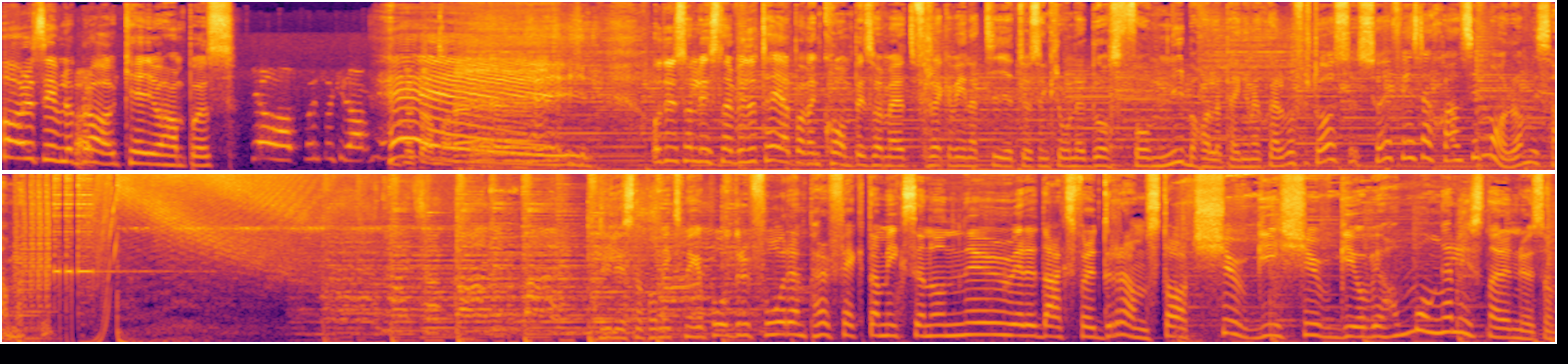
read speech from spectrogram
Ha det så himla bra, Key och Hampus. Ja, puss och kram. Hej! Och du som lyssnar, vill du ta hjälp av en kompis som med att försöka vinna 10 000 kronor, då får ni behålla pengarna själva förstås. Så finns det en chans imorgon vid samma tid. Lyssnar på Mix Megapol där du får den perfekta mixen och nu är det dags för Drömstart 2020 och vi har många lyssnare nu som,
